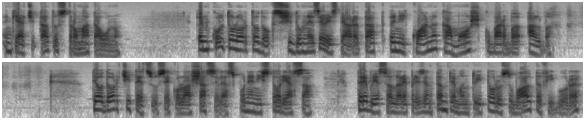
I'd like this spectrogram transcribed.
Încheia citatul Stromata 1. În cultul ortodox și Dumnezeu este arătat în icoană ca moș cu barbă albă. Teodor Citețu, secolul al VI-lea, spune în istoria sa Trebuie să-l reprezentăm pe Mântuitorul sub o altă figură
